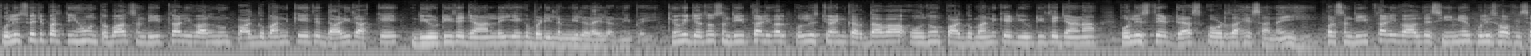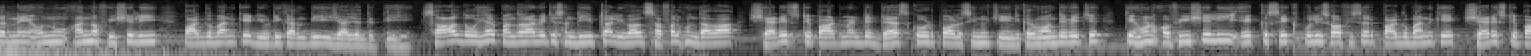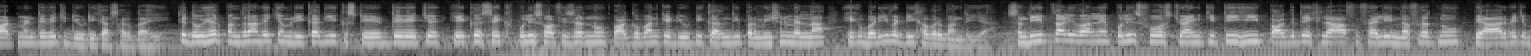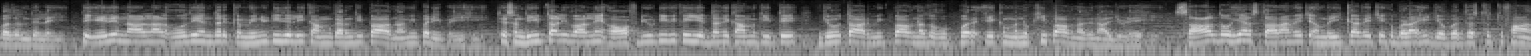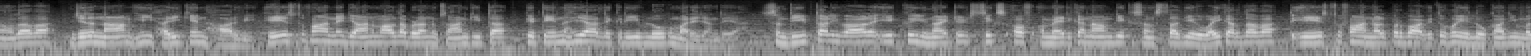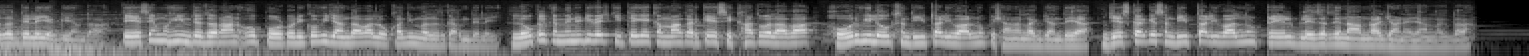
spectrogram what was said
ਪੁਲਿਸ ਵਿੱਚ ਭਰਤੀ ਹੋਣ ਤੋਂ ਬਾਅਦ ਸੰਦੀਪ ਧਾਲੀਵਾਲ ਨੂੰ ਪੱਗ ਬੰਨ੍ਹ ਕੇ ਤੇ ਦਾੜੀ ਰੱਖ ਕੇ ਡਿਊਟੀ ਤੇ ਜਾਣ ਲਈ ਇੱਕ ਬੜੀ ਲੰਮੀ ਲੜਾਈ ਲੜਨੀ ਪਈ। ਕਿਉਂਕਿ ਜਦੋਂ ਸੰਦੀਪ ਧਾਲੀਵਾਲ ਪੁਲਿਸ ਜੁਆਇਨ ਕਰਦਾ ਵਾ, ਉਦੋਂ ਪੱਗ ਬੰਨ੍ਹ ਕੇ ਡਿਊਟੀ ਤੇ ਜਾਣਾ ਪੁਲਿਸ ਦੇ ਡਰੈਸ ਕੋਡ ਦਾ ਹਿੱਸਾ ਨਹੀਂ ਸੀ। ਪਰ ਸੰਦੀਪ ਧਾਲੀਵਾਲ ਦੇ ਸੀਨੀਅਰ ਪੁਲਿਸ ਆਫੀਸਰ ਨੇ ਉਹਨੂੰ ਅਨਅਫੀਸ਼ੀਅਲੀ ਪੱਗ ਬੰਨ੍ਹ ਕੇ ਡਿਊਟੀ ਕਰਨ ਦੀ ਇਜਾਜ਼ਤ ਦਿੱਤੀ ਸੀ। ਸਾਲ 2015 ਵਿੱਚ ਸੰਦੀਪ ਧਾਲੀਵਾਲ ਸਫਲ ਹੁੰਦਾ ਵਾ ਸ਼ੈਰਿਫਸ ਡਿਪਾਰਟਮੈਂਟ ਦੇ ਡਰੈਸ ਕੋਡ ਪਾਲਿਸੀ ਨੂੰ ਚੇਂਜ ਕਰਵਾਉਣ ਦੇ ਵਿੱਚ ਤੇ ਹੁਣ ਅਫੀਸ਼ੀਅਲੀ ਇੱਕ ਸਿੱਖ ਪੁਲਿਸ ਆਫੀਸਰ ਪੱਗ ਬੰਨ੍ਹ ਕੇ ਸ਼ੈਰਿਫ ਡਿਪਾਰਟਮੈਂਟ ਦੇ ਵਿੱਚ ਡਿਊਟੀ ਕਰ ਸਕਦਾ ਸੀ ਤੇ 2015 ਵਿੱਚ ਅਮਰੀਕਾ ਦੀ ਇੱਕ ਸਟੇਟ ਦੇ ਵਿੱਚ ਇੱਕ ਸਿੱਖ ਪੁਲਿਸ ਆਫੀਸਰ ਨੂੰ ਪੱਗ ਬੰਨ੍ਹ ਕੇ ਡਿਊਟੀ ਕਰਨ ਦੀ ਪਰਮਿਸ਼ਨ ਮਿਲਣਾ ਇੱਕ ਬੜੀ ਵੱਡੀ ਖਬਰ ਬਣਦੀ ਆ। ਸੰਦੀਪ ਧਾਲੀਵਾਲ ਨੇ ਪੁਲਿਸ ਫੋਰਸ ਜੁਆਇਨ ਕੀਤੀ ਹੀ ਪੱਗ ਦੇ ਖਿਲਾਫ ਫੈਲੀ ਨਫ਼ਰਤ ਨੂੰ ਪਿਆਰ ਵਿੱਚ ਬਦਲਣ ਦੇ ਲਈ ਤੇ ਇਹਦੇ ਨਾਲ ਨਾਲ ਉਹਦੇ ਅੰਦਰ ਕਮਿਊਨਿਟੀ ਦੇ ਲਈ ਕੰਮ ਕਰਨ ਦੀ ਭਾਵਨਾ ਵੀ ਭਰੀ ਪਈ ਸੀ। ਤੇ ਸੰਦੀਪ ਧਾਲੀਵਾਲ ਨੇ ਆਫ ਡਿਊਟੀ ਵੀ ਕਈ ਇਦਾਂ ਦੇ ਕੰਮ ਕੀਤੇ ਜੋ ਧਾਰਮਿਕ ਭਾਵਨਾ ਤੋਂ ਉੱਪਰ ਇੱਕ ਮਨੁੱਖੀ ਭਾਵਨਾ ਦੇ ਨਾਲ ਜੁੜੇ ਸੀ। ਸਾਲ 2017 ਵਿੱਚ ਅਮਰੀਕਾ ਵਿੱਚ ਇੱਕ ਬੜਾ ਹੀ ਜ਼ਬਰਦਸਤ ਤੂਫਾਨ ਆਉਂਦਾ ਵਾ, ਜਿਹਦਾ ਨਾਮ ਹੀ ਹਰੀਕੇਨ ਹਾਰਵੀ। ਇਸ ਤੂਫਾਨ ਨੇ ਜਾਨ ਮਾਲ ਦਾ ਬੜਾ ਨੁਕਸਾਨ ਕੀਤਾ ਤੇ 3000 ਦੇ ਕਰੀਬ ਲੋਕ ਮਾਰੇ ਜਾਂਦੇ ਆ। ਸੰਦੀਪ ਧਾਲੀਵਾਲ ਇੱਕ ਯੂਨਾਈਟਿਡ ਸਿਕਸ ਆਫ ਅਮਰੀਕਾ ਨਾਮ ਦੀ ਇੱਕ ਸੰਸਥਾ ਦੀ ਅਗਵਾਈ ਕਰਦਾ ਵਾ ਤੇ ਇਸ ਤੂਫਾਨ ਨਾਲ ਪ੍ਰਭਾਵਿਤ ਹੋਏ ਲੋਕਾਂ ਦੀ ਮਦਦ ਦੇ ਲਈ ਅੱਗੇ ਆਉਂਦਾ। ਤੇ ਇਸੇ ਮੁਹਿੰਮ ਦੇ ਦੌਰਾਨ ਉਹ ਪੋਰਟੋਰੀਕੋ ਵੀ ਜਾਂਦਾ ਵਾ ਲੋਕਾਂ ਦੀ ਮਦਦ ਕਰਨ ਦੇ ਲਈ। ਲੋਕਲ ਕਮਿਊਨਿਟੀ ਵਿੱਚ ਕੀਤੇ ਗਏ ਕੰਮਾਂ ਕਰਕੇ ਸਿੱਖਾਂ ਤੋਂ ਇਲਾਵਾ ਹੋਰ ਵੀ ਲੋਕ ਸੰਦੀਪ ਧਾਲੀਵਾਲ ਨੂੰ ਪਛਾਣਨ ਲੱਗ ਜਾਂਦੇ ਆ, ਜਿਸ ਕਰਕੇ ਸੰਦੀਪ ਧਾਲੀਵਾਲ ਨੂੰ ਟ੍ਰੇਲ ਬਲੇਜ਼ਰ ਦੇ ਨਾਮ ਨਾਲ ਜਾਣਿਆ ਜਾਣ ਲੱਗਦਾ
